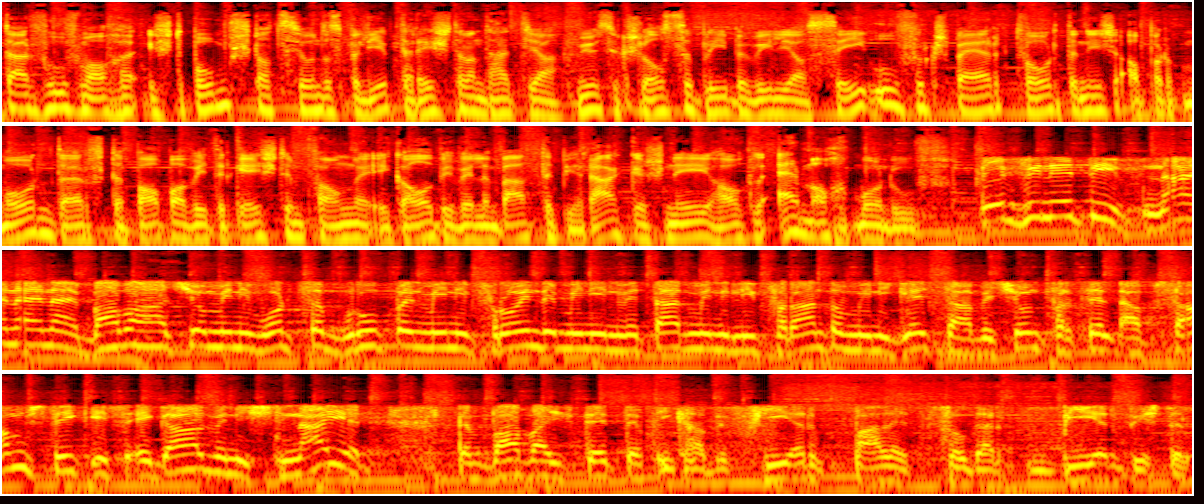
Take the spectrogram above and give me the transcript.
darf aufmachen ist die Pumpstation. Das beliebte Restaurant hat ja müssen geschlossen bleiben, weil ja das Seeufer gesperrt worden ist. Aber morgen darf der Baba wieder Gäste empfangen, egal bei welchem Wetter, bei Regen, Schnee, Hagel. Er macht morgen auf. Definitiv. Nein, nein, nein. Baba hat schon meine WhatsApp-Gruppen, meine Freunde, meine Inventar, meine Lieferanten und meine Gäste habe ich schon erzählt. Ab Samstag ist egal, wenn ich schneit. Der Baba ist dort. Ich habe vier Pallets sogar Bier bestellt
